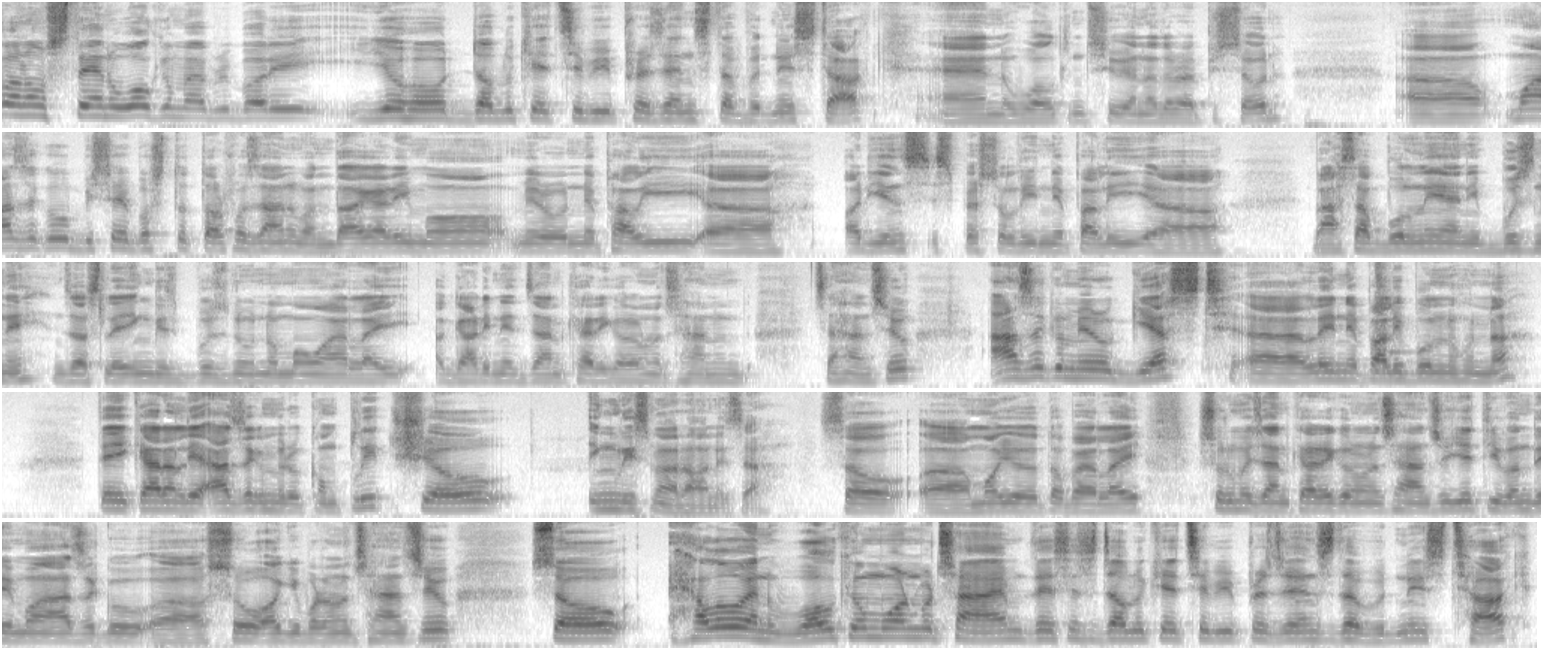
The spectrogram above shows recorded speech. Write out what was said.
Hello, namaste, and welcome everybody. Yo ho, WKTV presents the Witness Talk, and welcome to another episode. म आजको विषयवस्तुतर्फ जानुभन्दा अगाडि म मेरो नेपाली अडियन्स स्पेसल्ली नेपाली भाषा बोल्ने अनि बुझ्ने जसले इङ्ग्लिस बुझ्नुहुन्न म उहाँलाई अगाडि नै जानकारी गराउन चाहनु चाहन्छु आजको मेरो गेस्टले नेपाली बोल्नुहुन्न त्यही कारणले आजको मेरो कम्प्लिट सो इङ्ग्लिसमा रहनेछ सो म यो तपाईँहरूलाई सुरुमै जानकारी गराउन चाहन्छु यति भन्दै म आजको सो अघि बढाउन चाहन्छु so hello and welcome one more time this is WKTV presents the Witness Talk.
